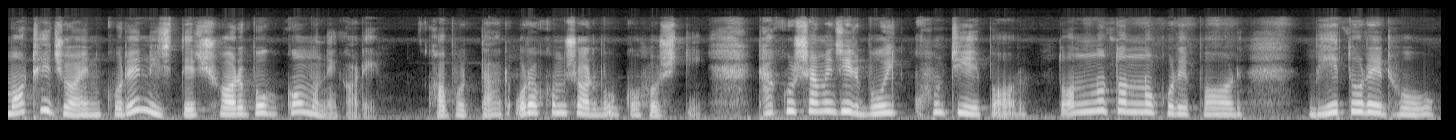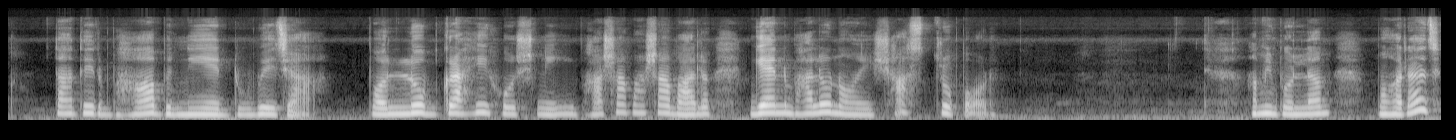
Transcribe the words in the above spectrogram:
মঠে জয়েন করে নিজেদের সর্বজ্ঞ মনে করে। খবরদার, ওরকম সর্বজ্ঞ হোসনি। ঠাকুর স্বামীজির বই খুঁটিয়ে পড়। তন্ন তন্ন করে পড় ভেতরে ঢোক, তাদের ভাব নিয়ে ডুবে যা। পল্লবগ্রাহী হোসনি ভাষা ভাষা ভালো, জ্ঞান ভালো নয় শাস্ত্র পড় আমি বললাম, মহারাজ,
